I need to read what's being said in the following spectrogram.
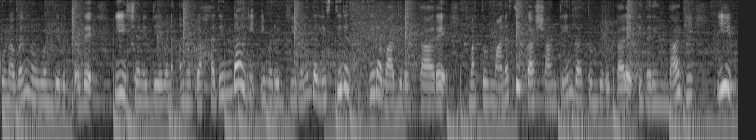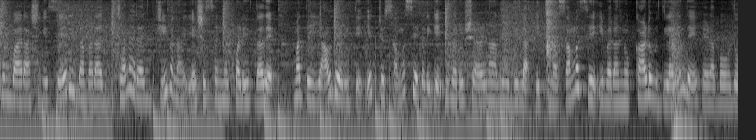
ಗುಣವನ್ನು ಹೊಂದಿರುತ್ತದೆ. ಈ ಶನಿದೇವನ ಅನುಗ್ರಹದಿಂದಾಗಿ ಇವರು ಜೀವನದಲ್ಲಿ ಸ್ಥಿರ ಸ್ಥಿರವಾಗಿರುತ್ತಾರೆ ಮತ್ತು ಮಾನಸಿಕ ಶಾಂತಿಯಿಂದ ತುಂಬಿರುತ್ತಾರೆ. ಇದರಿಂದಾಗಿ ಈ ಕುಂಭ ರಾಶಿಗೆ ಸೇರಿದವರ ಜನರ ಜೀವನ ಯಶಸ್ಸನ್ನು ಪಡೆಯುತ್ತದೆ. ಮತ್ತು ಯಾವುದೇ ರೀತಿಯ ಹೆಚ್ಚು ಸಮಸ್ಯೆಗಳಿಗೆ ಇವರು ಶರಣಾಗುವುದಿಲ್ಲ. ಹೆಚ್ಚಿನ ಸಮಸ್ಯೆ ಇವರನ್ನು ಕಾಡುವುದಿಲ್ಲ ಎಂದೇ ಹೇಳಬಹುದು.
